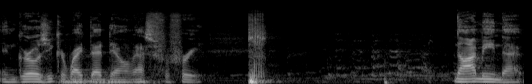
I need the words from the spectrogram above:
And girls, you can write that down. That's for free. No, I mean that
